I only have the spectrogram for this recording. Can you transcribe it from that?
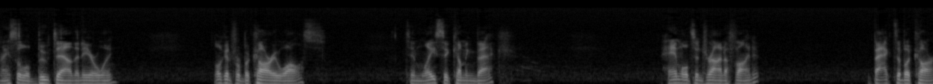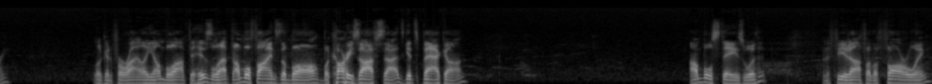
Nice little boot down the near wing. Looking for Bakari Wallace. Tim Lasik coming back. Hamilton trying to find it. Back to Bakari. Looking for Riley Umble off to his left. Umble finds the ball. Bakari's offsides, gets back on. Umble stays with it. And feed it off on the far wing.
